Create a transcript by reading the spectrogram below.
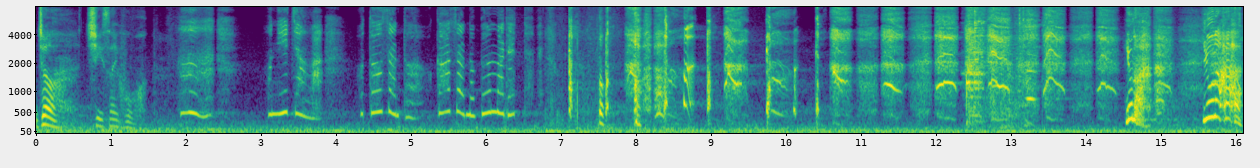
じゃあ小さい方。をお兄ちゃんはお父さんとお母さんの分まで食べヨナ！ヨナ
